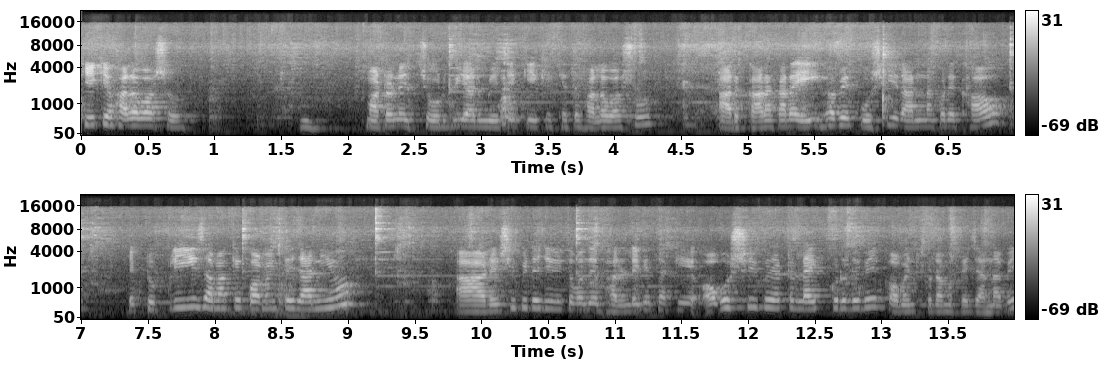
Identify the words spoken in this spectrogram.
কে কে ভালোবাসো? হুম, মাটনের চর্বি আর মেটে কে কে খেতে ভালোবাসো? আর কারা কারা এইভাবে কষিয়ে রান্না করে খাও, একটু প্লিজ আমাকে কমেন্টে জানিও। আর রেসিপিটা যদি তোমাদের ভালো লেগে থাকে, অবশ্যই করে একটা লাইক করে দেবে কমেন্ট করে আমাকে জানাবে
